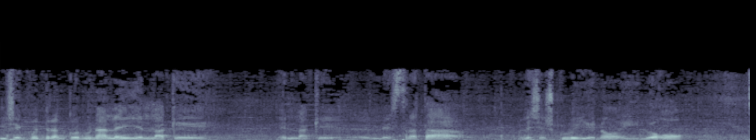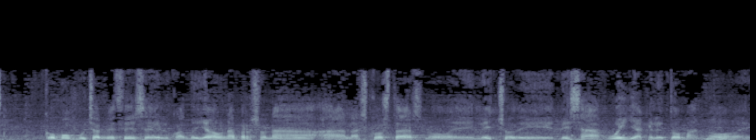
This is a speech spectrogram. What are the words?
y se encuentran con una ley en la que en la que les trata les excluye, ¿no? Y luego como muchas veces cuando llega una persona a las costas, ¿no? el hecho de, de esa huella que le toman, ¿no? Eh,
